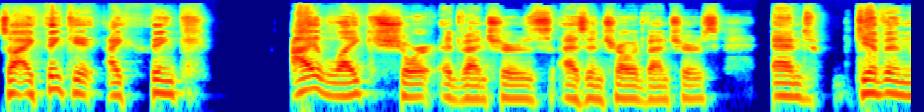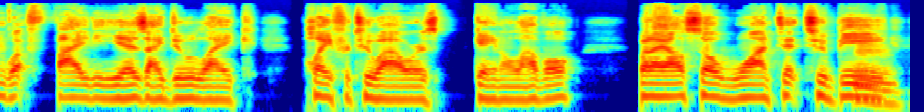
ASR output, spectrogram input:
So I think it, I think I like short adventures as intro adventures. And given what 5e is, I do like play for two hours, gain a level, but I also want it to be mm.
